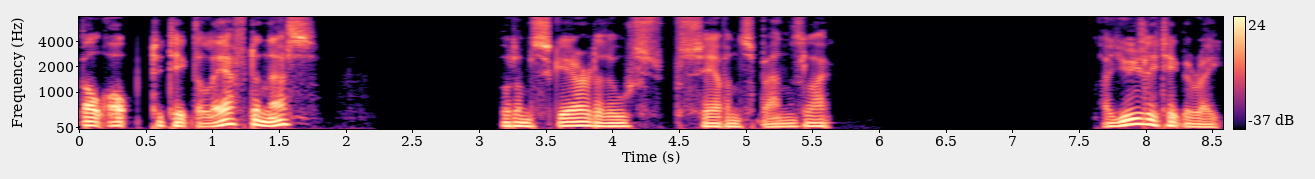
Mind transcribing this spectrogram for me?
built up to take the left in this, but I'm scared of those seven spins. Like, I usually take the right,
